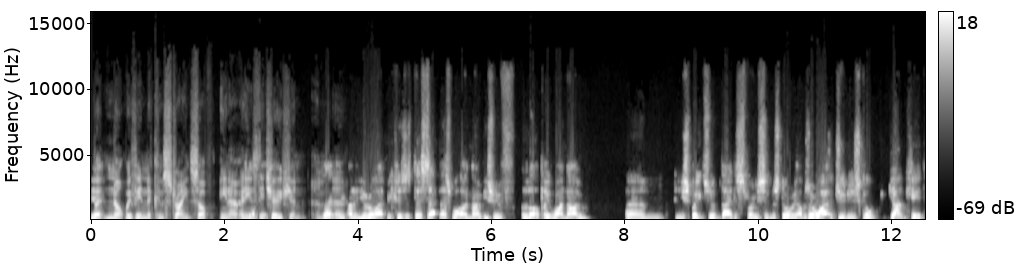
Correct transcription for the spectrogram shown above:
but not within the constraints of you know an Exactly. institution. And, Exactly. uh, I mean, you're right because that's that's what I notice with a lot of people I know. Um, and you speak to them, they had a very similar story. I was all right at junior school, young kid,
